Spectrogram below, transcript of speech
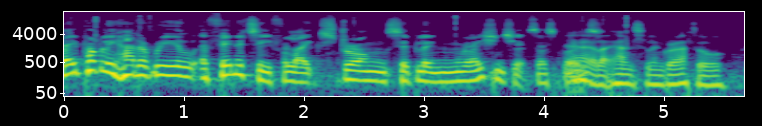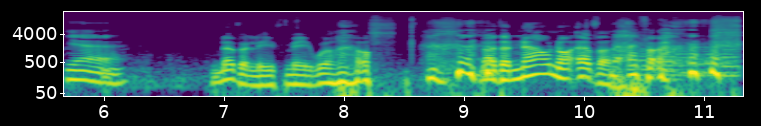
They probably had a real affinity for like strong sibling relationships, I suppose. Yeah, like Hansel and Gretel. yeah. Never leave me, Wilhelm. Neither now nor ever.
